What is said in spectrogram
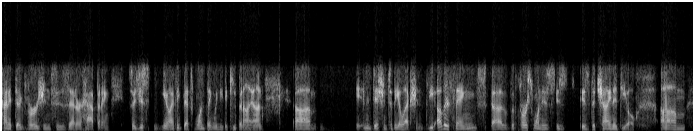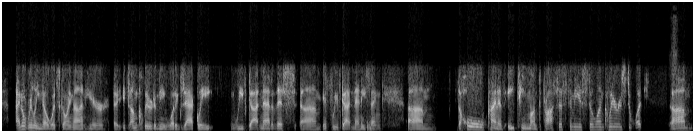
kind of divergences that are happening. So, just you know, I think that's one thing we need to keep an eye on. Um, in addition to the election, the other things, uh, the first one is is is the China deal. Um, I don't really know what's going on here. Uh, it's unclear to me what exactly we've gotten out of this, um, if we've gotten anything. Um, the whole kind of 18 month process to me is still unclear as to what um,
